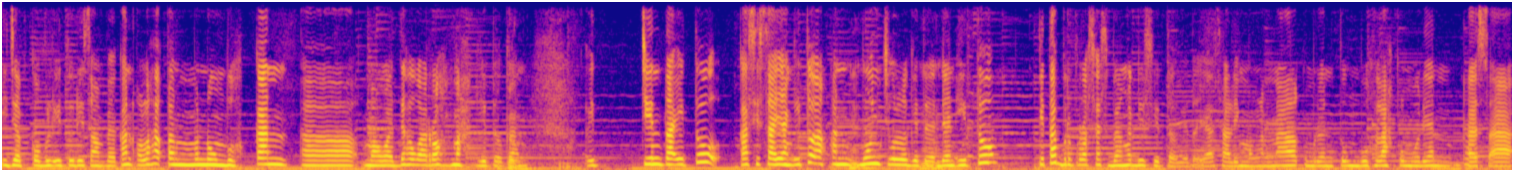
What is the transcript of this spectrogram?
ijab kabul itu disampaikan Allah akan menumbuhkan uh, mawadah warohmah gitu Betul. kan cinta itu kasih sayang itu akan muncul gitu Hmm. dan itu kita berproses banget di situ gitu ya saling mengenal kemudian tumbuhlah kemudian rasa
